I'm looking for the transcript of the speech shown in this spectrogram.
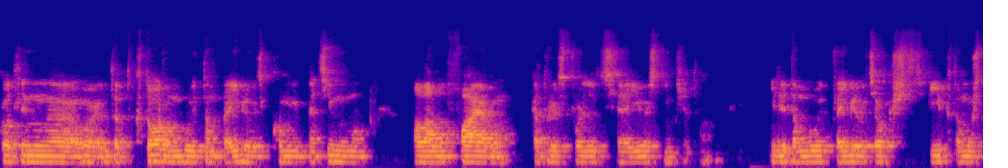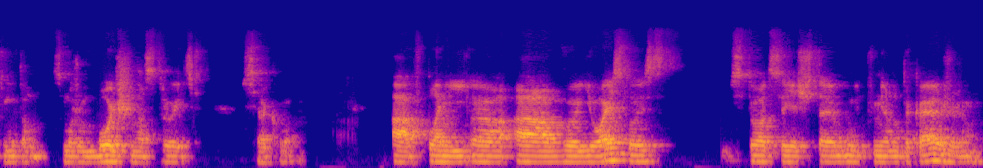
Kotlin, ой, этот Ctor, он будет там проигрывать какому-нибудь нативному Alamo Fire, который используют все iOS-ники. Там. Или там будет проигрывать OCHTTP, потому что мы там сможем больше настроить всякого. А в плане, а в UI слое ситуация, я считаю, будет примерно такая же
